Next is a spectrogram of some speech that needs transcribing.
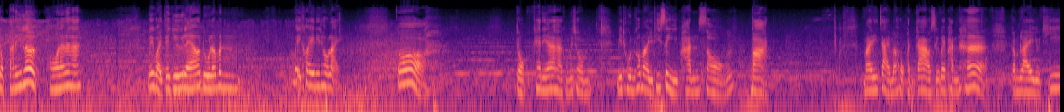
จบตอนนี้เลิกพอแล้วนะคะ ไม่ไหวจะยื้อแล้วดูแล้วมันไม่ค่อยนี่เท่าไหร่ ก็จบแค่นี้แหละค่ะคุณผู้ชม มีทุนเข้ามาอยู่ที่ 4,002 บาท ไม้นี้จ่ายมา 6,900 ซื้อไป 1,500กำไรอยู่ที่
